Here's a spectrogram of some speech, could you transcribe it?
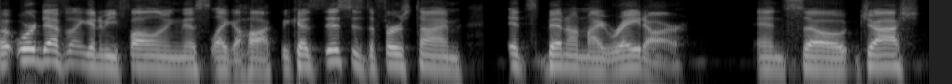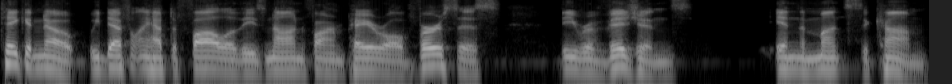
but we're definitely going to be following this like a hawk because this is the first time it's been on my radar. And so, Josh, take a note. We definitely have to follow these non farm payroll versus the revisions in the months to come.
